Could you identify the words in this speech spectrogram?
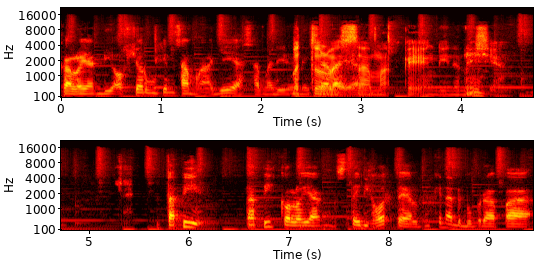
Kalau yang di offshore mungkin sama aja ya sama di Indonesia Betul lah ya. sama kayak yang di Indonesia. Tapi tapi kalau yang stay di hotel mungkin ada beberapa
